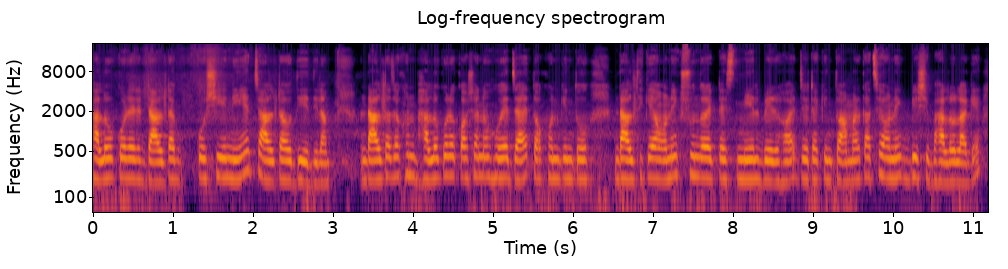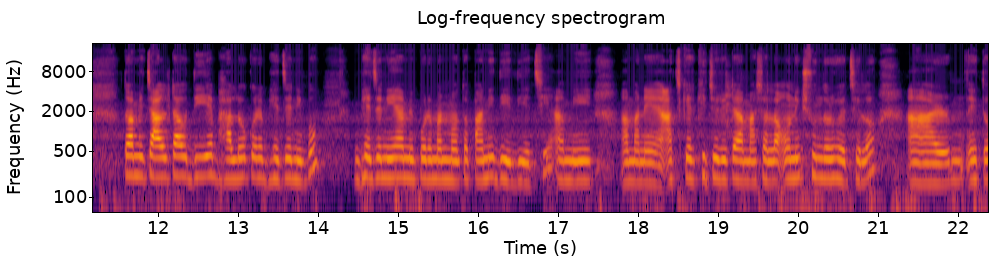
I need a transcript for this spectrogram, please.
ভালো করে ডালটা কষিয়ে নিয়ে চালটাও দিয়ে দিলাম। ডালটা যখন ভালো করে কষানো হয়ে যায়, তখন কিন্তু ডাল থেকে অনেক সুন্দর একটা স্মেল বের হয়, যেটা কিন্তু আমার কাছে অনেক বেশি ভালো লাগে। তো আমি চালটাও দিয়ে ভালো করে ভেজে নিব। ভেজে নিয়ে আমি পরিমাণ মতো পানি দিয়ে দিয়েছি। আমি মানে আজকের খিচুড়িটা মাসাল্লাহ অনেক সুন্দর হয়েছিল। আর এই তো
